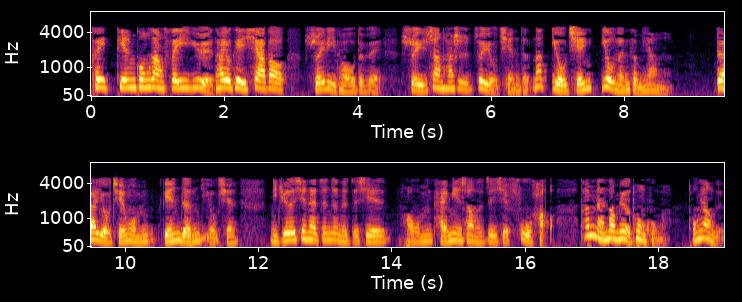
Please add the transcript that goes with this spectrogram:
可以天空上飞跃，它又可以下到水里头，对不对？水上它是最有钱的，那有钱又能怎么样呢？对啊，有钱我们连人有钱。你觉得现在真正的这些好，我们台面上的这些富豪，他们难道没有痛苦吗？同样的，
